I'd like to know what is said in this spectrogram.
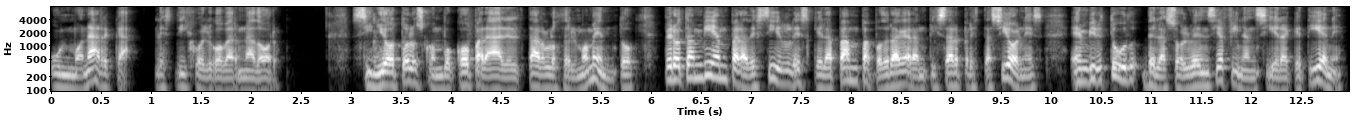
un monarca, les dijo el gobernador. Silioto los convocó para alertarlos del momento, pero también para decirles que La Pampa podrá garantizar prestaciones en virtud de la solvencia financiera que tiene.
